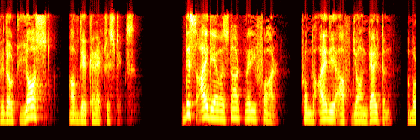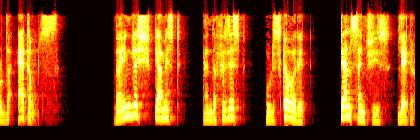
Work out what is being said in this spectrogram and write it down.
without loss of their characteristics. This idea was not very far from the idea of John Dalton about the atoms. The English chemist and the physicist who discovered it 10 centuries later.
